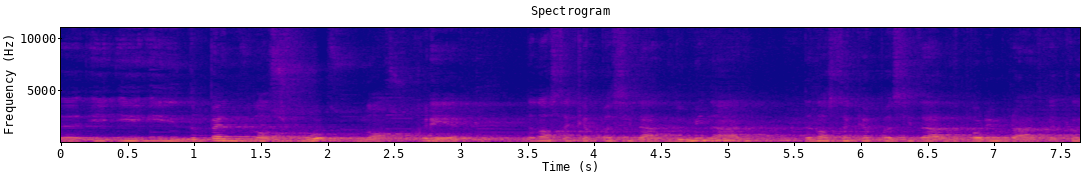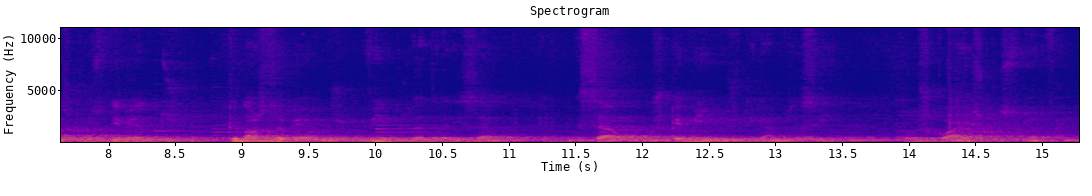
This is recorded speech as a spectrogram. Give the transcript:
eh, e, e, e depende do nosso esforço, do nosso querer, da nossa capacidade de dominar, da nossa capacidade de pôr em prática aqueles procedimentos que nós sabemos, vindos da tradição, que são os caminhos, digamos assim, pelos quais o Senhor vem.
